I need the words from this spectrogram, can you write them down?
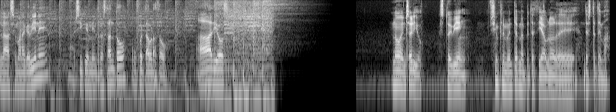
la semana que viene, así que mientras tanto, un fuerte abrazo. Adiós. No, en serio, estoy bien. Simplemente me apetecía hablar de este tema.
